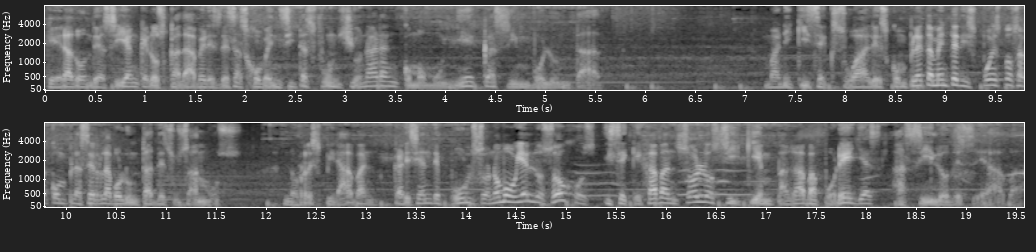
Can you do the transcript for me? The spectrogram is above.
que era donde hacían que los cadáveres de esas jovencitas funcionaran como muñecas sin voluntad. Maniquí sexuales completamente dispuestos a complacer la voluntad de sus amos. No respiraban, carecían de pulso, no movían los ojos y se quejaban solo si quien pagaba por ellas así lo deseaba.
